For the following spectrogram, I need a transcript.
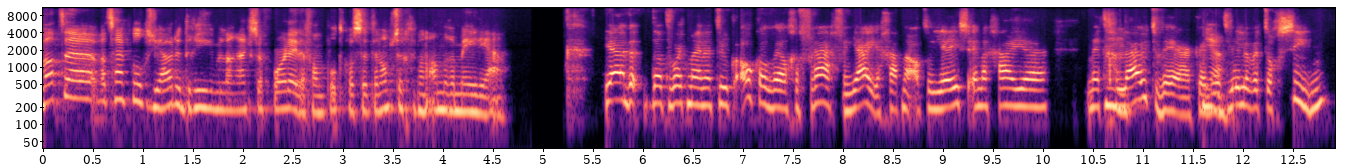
Wat, uh, wat zijn volgens jou de drie belangrijkste voordelen van podcasten ten opzichte van andere media? Ja, dat, wordt mij natuurlijk ook al wel gevraagd. Van ja, je gaat naar ateliers en dan ga je met geluid werken. Ja. Dat willen we toch zien?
